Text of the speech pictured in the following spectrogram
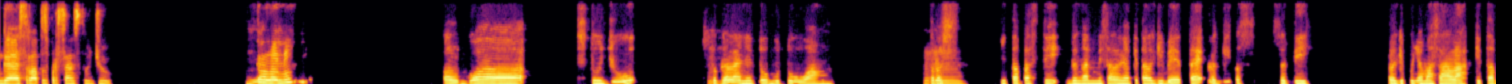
Nggak 100% setuju. Iya. kalau lu? Kalau gue setuju segalanya itu butuh uang. Terus Mm-mm. kita pasti dengan misalnya kita lagi bete lagi sedih lagi punya masalah kita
